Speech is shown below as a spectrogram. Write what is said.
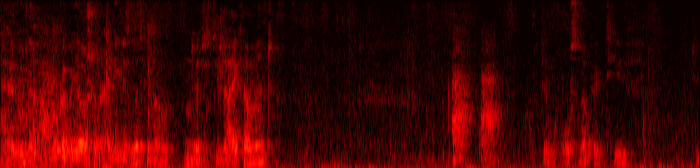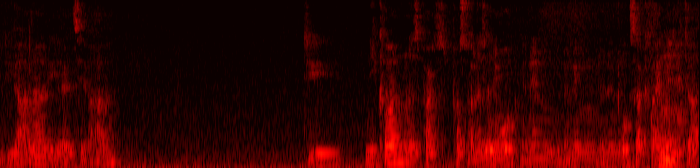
Ja gut, nach Hamburg habe ich auch schon einiges mitgenommen. Hm. Da hatte ich die Leica mit. Dem großen Objektiv. Die Diana, die LCA. Die Nikon und es passt, alles in den, in, den, in, den, in den Rucksack rein, Hm. den ich da,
